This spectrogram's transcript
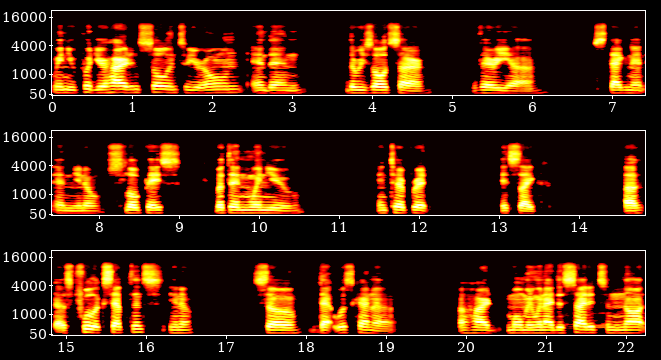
when you put your heart and soul into your own and then the results are very uh stagnant and you know slow pace but then when you interpret it's like a, a full acceptance you know? So that was kind of a hard moment when i decided to not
